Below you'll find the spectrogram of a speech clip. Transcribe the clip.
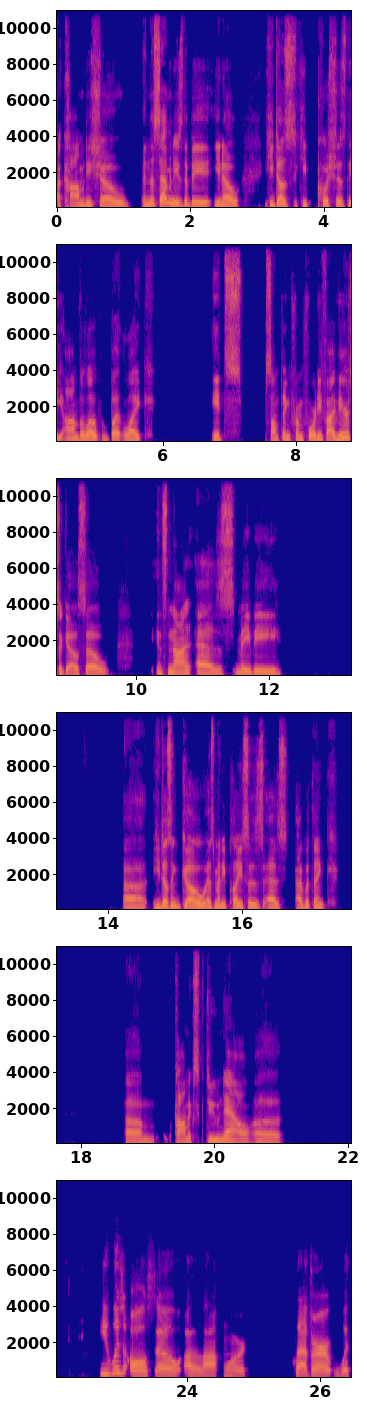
a comedy show in the 70s to be. You know, he does he pushes the envelope, but like it's something from 45 years ago, so it's not as maybe uh he doesn't go as many places as I would think um comics do now. Uh he was also a lot more clever with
